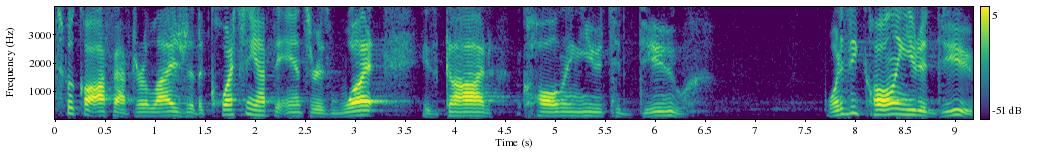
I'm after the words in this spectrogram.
took off after Elijah, the question you have to answer is what is God calling you to do? What is He calling you to do?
